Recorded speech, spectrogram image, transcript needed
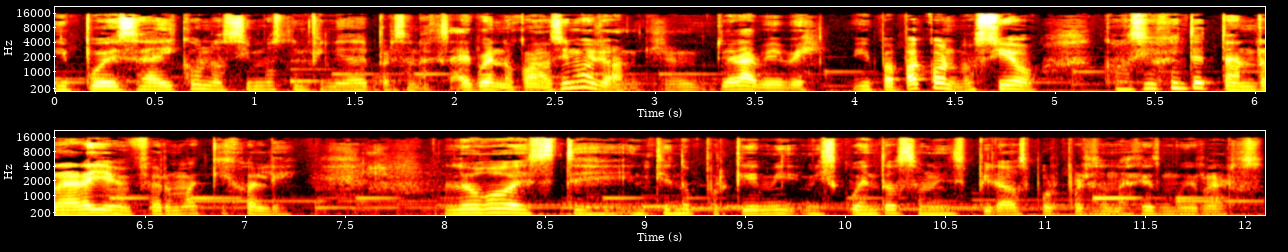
Y pues ahí conocimos infinidad de personas. bueno, conocimos yo, yo era bebé. Mi papá conoció, conoció gente tan rara y enferma que, híjole, Luego, este, entiendo por qué mis cuentos son inspirados por personajes muy raros.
